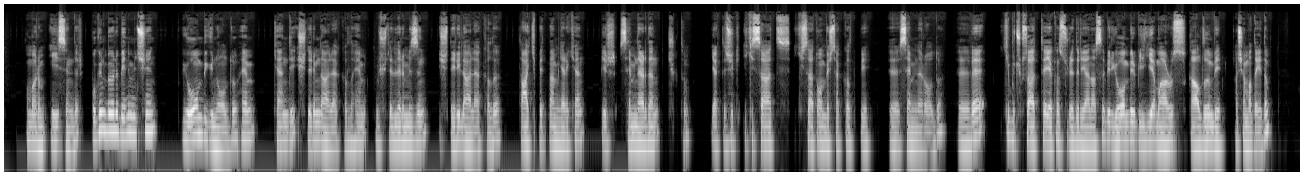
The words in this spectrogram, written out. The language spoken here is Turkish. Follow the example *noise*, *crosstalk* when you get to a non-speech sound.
Umarım iyisindir. Bugün böyle benim için yoğun bir gün oldu. Hem kendi işlerimle alakalı hem müşterilerimizin işleriyle alakalı takip etmem gereken bir seminerden çıktım. Yaklaşık 2 saat, 2 saat 15 dakikalık bir e, seminer oldu. E, ve 2,5 saatte yakın süredir yani aslında bir yoğun bir bilgiye maruz kaldığım bir aşamadaydım.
